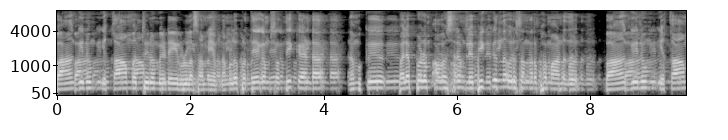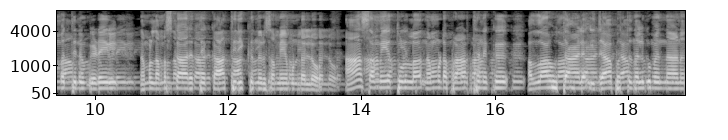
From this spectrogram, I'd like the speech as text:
ബാങ്കിനും ഇക്കാമത്തിനും ഇടയിലുള്ള സമയം. നമ്മൾ പ്രത്യേകം ശ്രദ്ധിക്കേണ്ട നമുക്ക് പലപ്പോഴും അവസരം ലഭിക്കുന്ന ഒരു സന്ദർഭമാണിത്. ബാങ്കിനും ഇക്കാമത്തിനും ഇടയിൽ നമ്മൾ നമസ്കാരത്തെ കാത്തിരിക്കുന്ന ഒരു സമയമുണ്ടല്ലോ. ആ സമയത്തുള്ള നമ്മുടെ പ്രാർത്ഥനക്ക് അള്ളാഹു താല ഇജാബത്ത് നൽകുമെന്നാണ്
